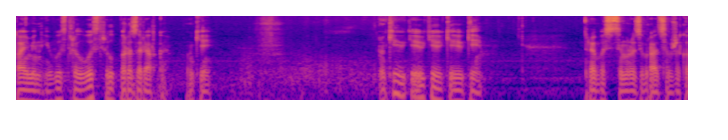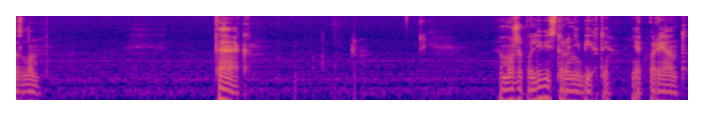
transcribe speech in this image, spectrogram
Таймінги. Вистріл, вистріл, перезарядка. Окей. Окей, окей, окей, окей, окей. Треба з цим розібратися вже козлом. Так. А може по лівій стороні бігти, як варіант.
